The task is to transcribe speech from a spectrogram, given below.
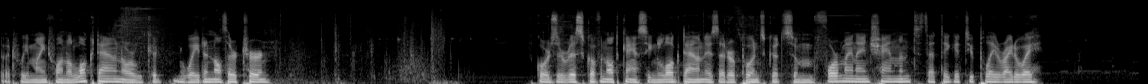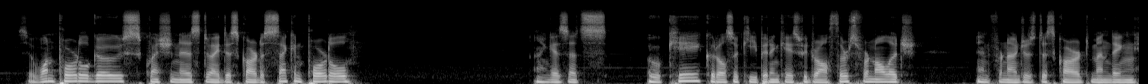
But we might want to lock down, or we could wait another turn. Of course, the risk of not casting lockdown is that our opponent's got some 4 mana enchantment that they get to play right away. So one portal goes. Question is, do I discard a second portal? I guess that's okay. Could also keep it in case we draw Thirst for Knowledge. And for now just discard Mending,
